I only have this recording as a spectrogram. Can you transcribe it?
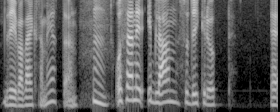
driva verksamheten. Mm. Och sen ibland så dyker det upp eh,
